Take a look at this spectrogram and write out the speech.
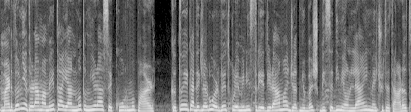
Marrëdhëniet Rama-Meta janë më të mira se kurrë më parë. Këtë e ka deklaruar vetë kryeministri Edi Rama gjatë një bashkëbisedimi online me qytetarët.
